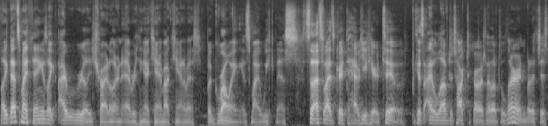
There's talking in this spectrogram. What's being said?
Like that's my thing. Is like I really try to learn everything I can about cannabis, but growing is my weakness. So that's why it's great to have you here too, because I love to talk to growers. I love to learn, but it's just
